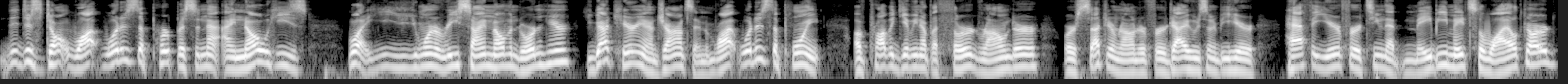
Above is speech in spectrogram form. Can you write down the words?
they just don't. What what is the purpose in that? I know he's what you, you want to re-sign Melvin Gordon here. You got on Johnson. What what is the point of probably giving up a third rounder or a second rounder for a guy who's going to be here half a year for a team that maybe makes the wild card?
